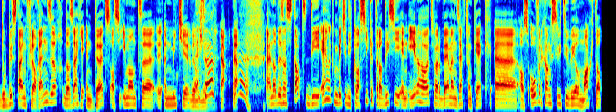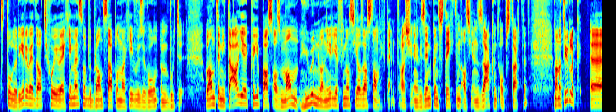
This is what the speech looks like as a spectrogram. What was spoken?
du bist ein Florenzer, dat zeg je in Duits als je iemand een mietje wil Echt waar? Ja, ja. Ah. En dat is een stad die eigenlijk een beetje die klassieke traditie in ere houdt, waarbij men zegt van kijk, als overgangsritueel mag dat, tolereren wij dat, gooien wij geen mensen op de brandstapel, maar geven we ze gewoon een boete. Want in Italië kun je pas als man huwen wanneer je financieel zelfstandig bent. Als je een gezin kunt stichten, als je een zaak kunt opstarten. Maar natuurlijk, eh,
